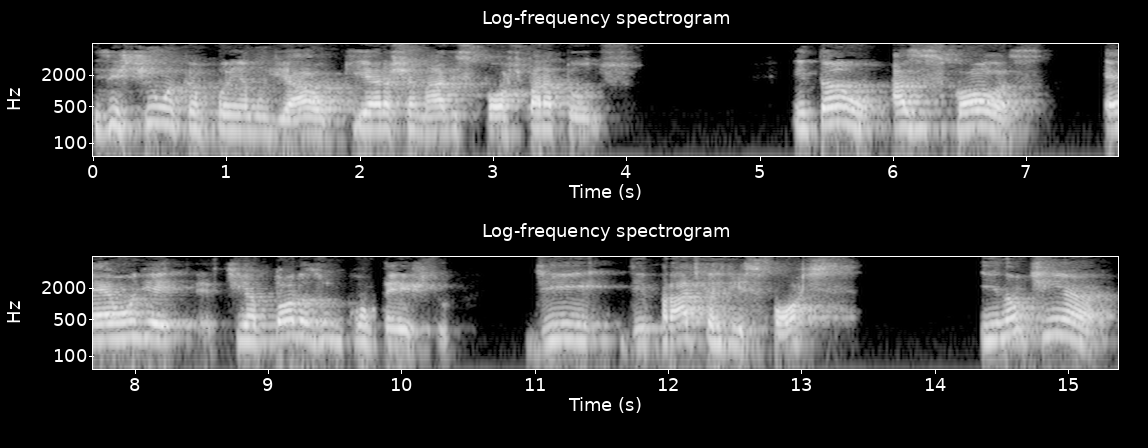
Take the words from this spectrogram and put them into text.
existia uma campanha mundial que era chamada Esporte para Todos. Então, as escolas é onde tinha todas um contexto de, de práticas de esportes e não tinha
